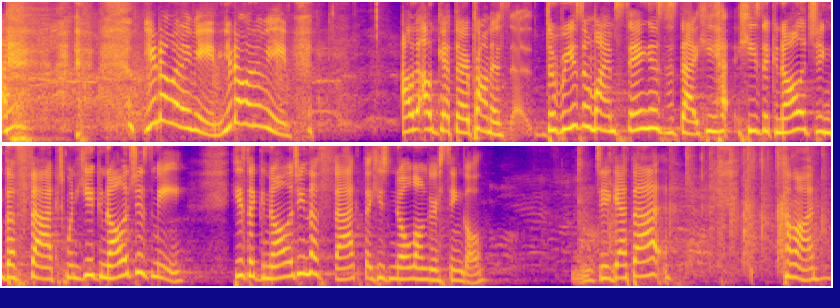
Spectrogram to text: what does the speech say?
I, you know what I mean. You know what I mean. I'll, I'll, get there, I promise. The reason why I'm saying is, is that he, he's acknowledging the fact, when he acknowledges me, he's acknowledging the fact that he's no longer single. Do you get that? Come on,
